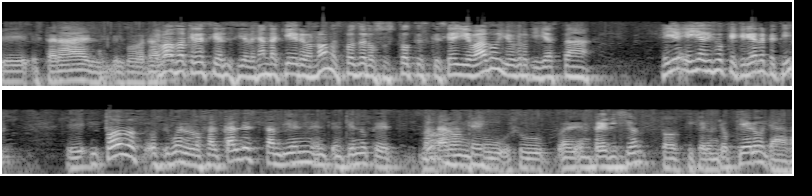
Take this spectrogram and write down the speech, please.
Eh, estará el, el gobernador. Además va a creer si, si Alejandra quiere o no, después de los sustotes que se ha llevado, yo creo que ya está. Ella, ella dijo que quería repetir. Eh, y todos los, los- bueno, los alcaldes también en- entiendo que mandaron su, su eh, en previsión, todos dijeron yo quiero, ya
